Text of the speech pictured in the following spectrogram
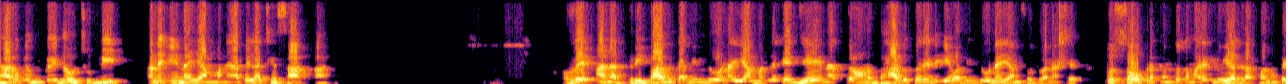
ધારો કે હું કહી દઉં છું બી અને એના યામ મને આપેલા છે સાત આઠ. હવે આના ત્રિભાગતા બિંદુઓના યામ, એટલે કે જે એના ત્રણ ભાગ કરે ને એવા બિંદુઓના યામ શોધવાના છે. તો સૌ પ્રથમ તો તમારે એટલું યાદ રાખવાનું કે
